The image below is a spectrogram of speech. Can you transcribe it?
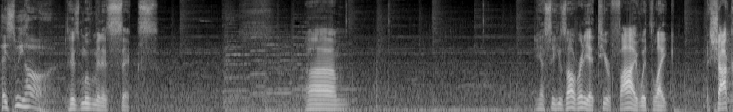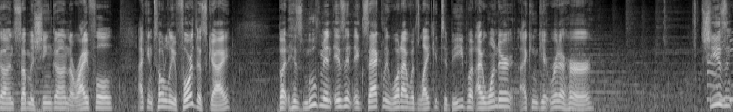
Hey, sweetheart. His movement is six. Um. Yeah, see, he's already at tier five with like a shotgun, submachine gun, a rifle. I can totally afford this guy. But his movement isn't exactly what I would like it to be, but I wonder I can get rid of her. She How isn't?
